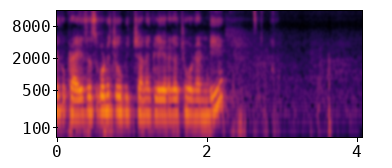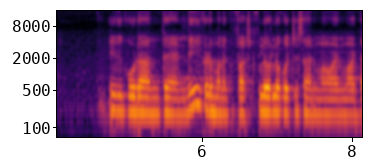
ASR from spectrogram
మీకు ప్రైసెస్ కూడా చూపించాను క్లియర్గా చూడండి. ఇవి కూడా అంతే అండి. ఇక్కడ మనకి ఫస్ట్ ఫ్లోర్లోకి వచ్చేసాను అనమాట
